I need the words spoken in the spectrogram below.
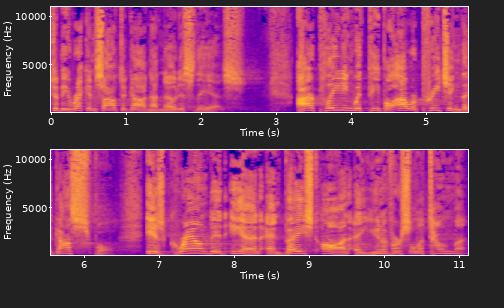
to be reconciled to God. Now notice this. Our pleading with people, our preaching the gospel is grounded in and based on a universal atonement.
